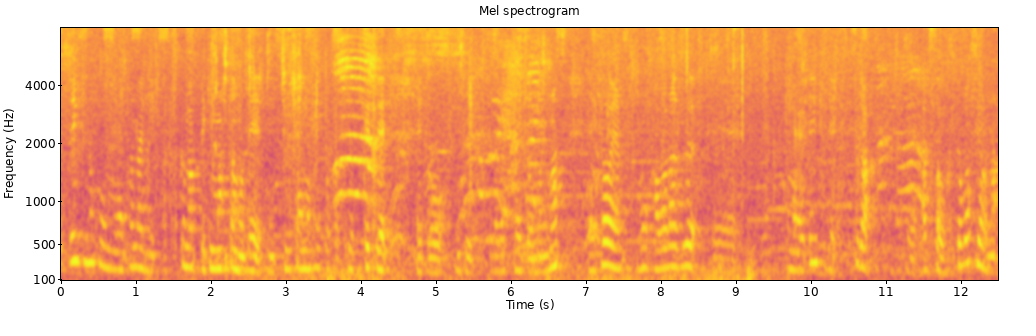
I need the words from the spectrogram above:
お天気の方もかなり暑くなってきましたので、熱中症の方とか気をつけて、えーと、見ていただきたいと思います。えー、共演も変わらず、えー、このお天気ですが、えー、暑さを吹き飛ばすような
